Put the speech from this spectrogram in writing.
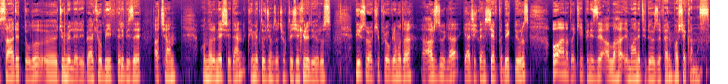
saadet dolu e, cümleleri, belki o beyitleri bize açan, onları neşreden kıymetli hocamıza çok teşekkür ediyoruz. Bir sonraki programı da arzuyla gerçekten iştiyakla bekliyoruz. O ana da hepinizi Allah'a emanet ediyoruz efendim. Hoşçakalınız.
